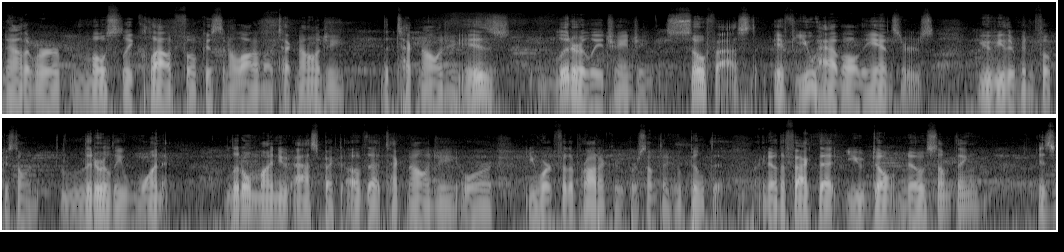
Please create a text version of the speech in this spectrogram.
now that we're mostly cloud focused in a lot of our technology, the technology is literally changing so fast. If you have all the answers, you've either been focused on literally one little minute aspect of that technology or you work for the product group or something who built it. You know, the fact that you don't know something is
